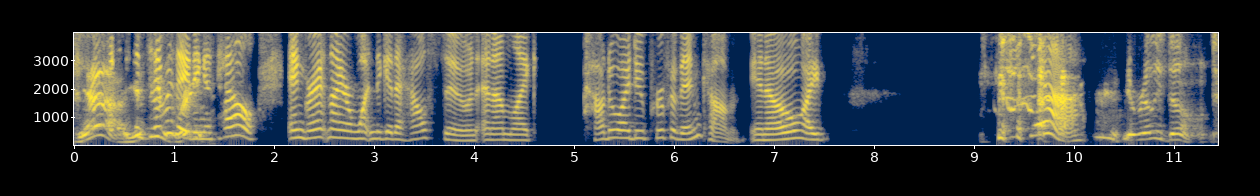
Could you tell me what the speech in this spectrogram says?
Yeah, it's intimidating as hell. And Grant and I are wanting to get a house soon, and I'm like, how do I do proof of income? You know, I yeah, you really don't.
